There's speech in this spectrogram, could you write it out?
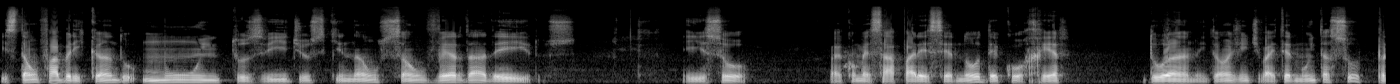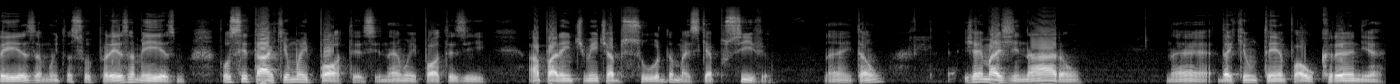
estão fabricando muitos vídeos que não são verdadeiros. E isso vai começar a aparecer no decorrer do ano. Então a gente vai ter muita surpresa, muita surpresa mesmo. Vou citar aqui uma hipótese, né? Uma hipótese aparentemente absurda, mas que é possível, né? Então, já imaginaram, né, daqui a um tempo a Ucrânia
